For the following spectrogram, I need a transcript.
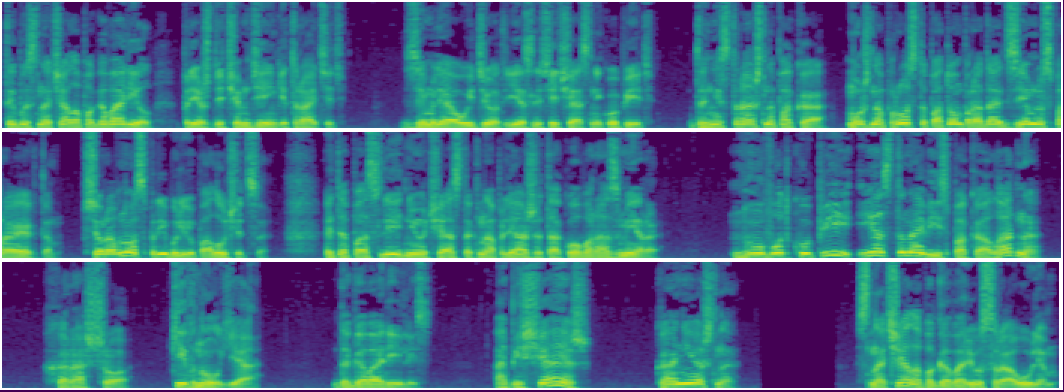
Ты бы сначала поговорил, прежде чем деньги тратить. Земля уйдет, если сейчас не купить. Да не страшно пока. Можно просто потом продать землю с проектом. Все равно с прибылью получится. Это последний участок на пляже такого размера. Ну вот купи и остановись пока, ладно? Хорошо. Кивнул я. Договорились. Обещаешь? Конечно. Сначала поговорю с Раулем.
